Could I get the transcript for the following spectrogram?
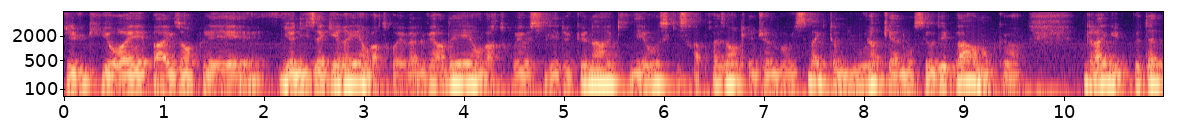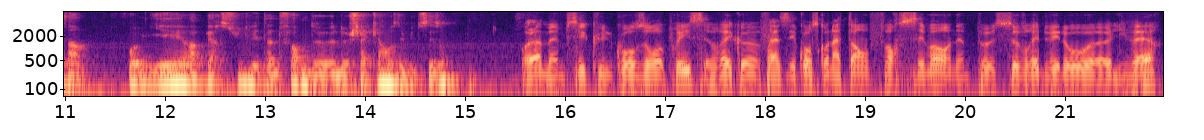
J'ai vu qu'il y aurait par exemple les Ionis Aguirre, on va retrouver Valverde, on va retrouver aussi les deux Quenin, Kineos qui sera présente, les Jumbo Visma avec Tom Dumoulin qui est annoncé au départ. Donc, euh, Greg, peut-être un premier aperçu de l'état de forme de, chacun en ce début de saison. Voilà, même si c'est qu'une course de reprise, c'est vrai que enfin, c'est des courses qu'on attend forcément. On est un peu sevré de vélo euh, l'hiver.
